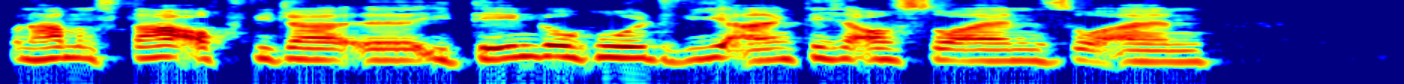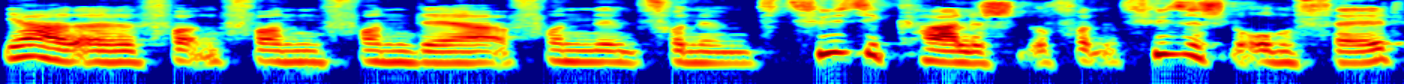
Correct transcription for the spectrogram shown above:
und haben uns da auch wieder äh, Ideen geholt, wie eigentlich auch so ein so ein ja äh, von von von der von dem von dem physikalischen von dem physischen Umfeld,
